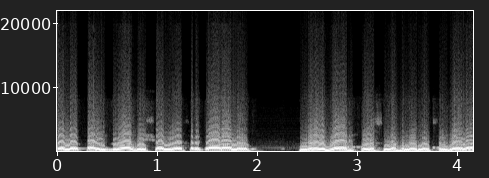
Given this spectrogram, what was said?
ਗੱਲ ਹੈ। ਭਾਈ ਦੋਹਾਂ ਦੇਸ਼ਾਂ ਦੀਆਂ ਸਰਕਾਰਾਂ ਨੂੰ ਮਿਲ ਬੈਠ ਕੇ ਇਸ ਮਸਲੇ ਨੂੰ ਸੁਲਝਾਉਣਾ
